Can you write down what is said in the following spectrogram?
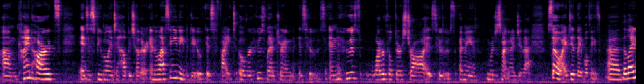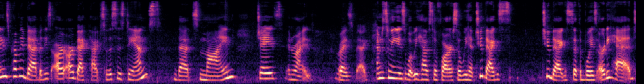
um, kind hearts, and just be willing to help each other. And the last thing you need to do is fight over whose lantern is whose and whose water filter straw is whose. I mean, we're just not going to do that. So I did label things. Uh, the lighting's probably bad, but these are our backpacks. So this is Dan's, that's mine, Jay's, and Rye's, Rye's bag. I'm just going to use what we have so far. So we have two bags two bags that the boys already had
